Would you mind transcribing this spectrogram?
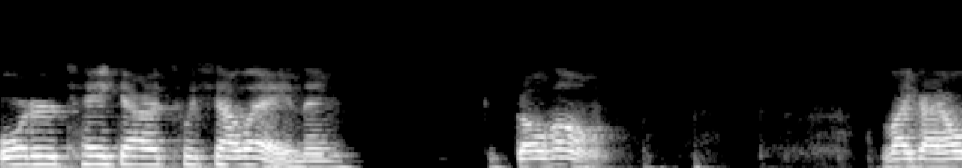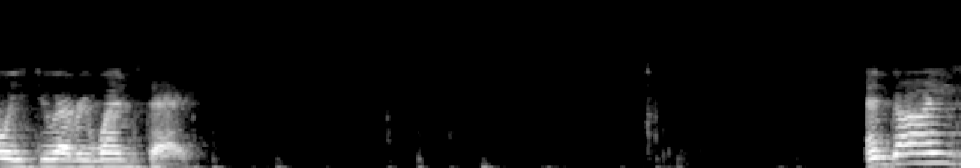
order takeout at Swiss Chalet and then go home. Like I always do every Wednesday. And guys,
